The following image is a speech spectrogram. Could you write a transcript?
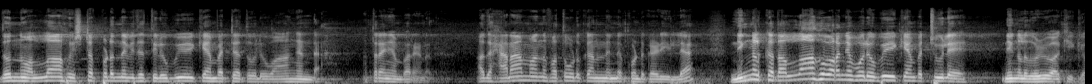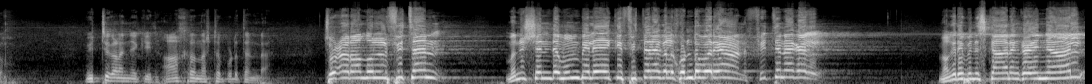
ഇതൊന്നും അള്ളാഹു ഇഷ്ടപ്പെടുന്ന വിധത്തിൽ ഉപയോഗിക്കാൻ പറ്റാത്ത പോലെ വാങ്ങണ്ട. അത്ര ഞാൻ പറയണത്. അത് ഹറാമാന്ന് ഫത്ത് കൊടുക്കാനൊന്നും എന്നെ കൊണ്ട് കഴിയില്ല. നിങ്ങൾക്കത് അള്ളാഹു പറഞ്ഞ പോലെ ഉപയോഗിക്കാൻ പറ്റൂലേ? നിങ്ങളത് ഒഴിവാക്കിക്കോ. വിറ്റ് കളഞ്ഞേക്ക് ആഹ്ര നഷ്ടപ്പെടുത്തണ്ട ഫിതൻ മനുഷ്യന്റെ മുമ്പിലേക്ക് ഫിത്തനകൾ കൊണ്ടുവരാൻ. ഫിത്തനകൾ. മകരീബ് നിസ്കാരം കഴിഞ്ഞാൽ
